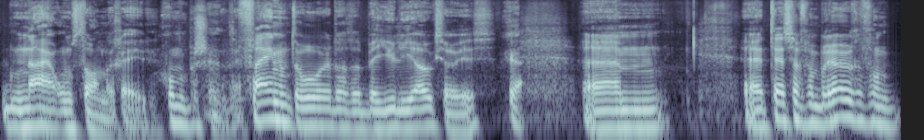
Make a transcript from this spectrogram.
Naar omstandigheden. 100%. Fijn om te horen dat het bij jullie ook zo is. Ja. Um, uh, Tessa van Breugen van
